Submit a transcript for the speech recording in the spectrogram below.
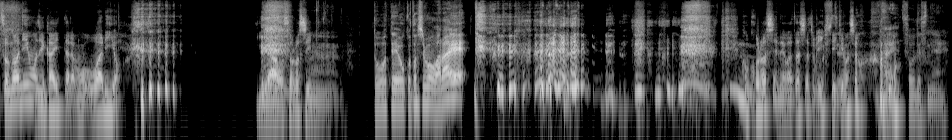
その2文字書いたらもう終わりよ。いや、恐ろしい。うん童貞を今年も笑え 心してね、私たちも生きていきましょう。はい、そうですね。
